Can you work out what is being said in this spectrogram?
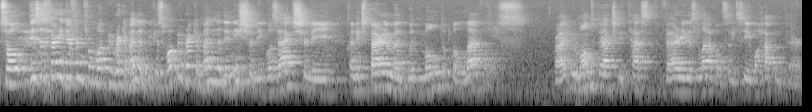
So this is very different from what we recommended, because what we recommended initially was actually an experiment with multiple levels, right? We wanted to actually test various levels and see what happened there.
